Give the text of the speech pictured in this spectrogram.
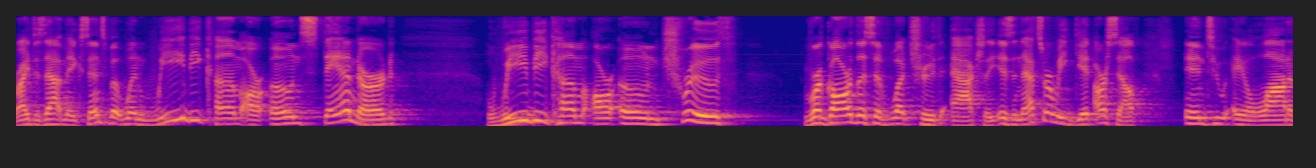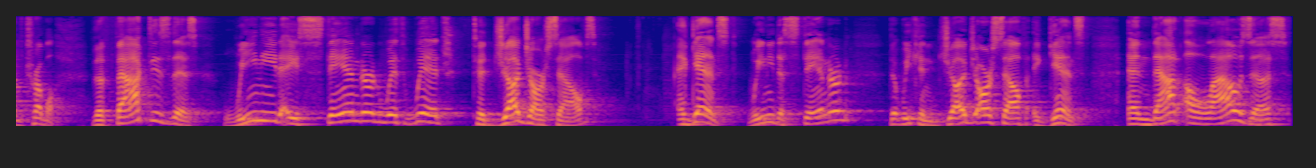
right? Does that make sense? But when we become our own standard, we become our own truth, regardless of what truth actually is. And that's where we get ourselves into a lot of trouble. The fact is this we need a standard with which to judge ourselves against. We need a standard that we can judge ourselves against. And that allows us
